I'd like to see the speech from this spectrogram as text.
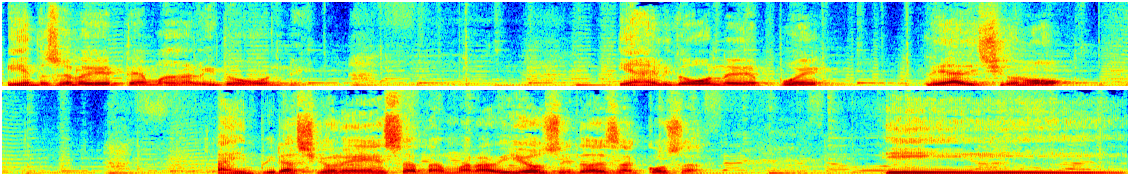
Y entonces le di el tema a Angelito Borne. Y Angelito Borne después le adicionó las inspiraciones esas tan maravillosas y todas esas cosas. Y,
